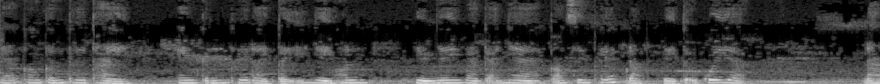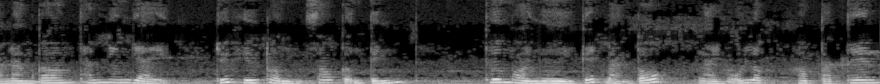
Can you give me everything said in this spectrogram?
Dạ con kính thưa thầy, em kính thưa đại tỷ, nhì huynh, Diệu Nhi và cả nhà, con xin phép đọc về tử quy ạ. Đạo làm con, thánh nhân dạy, trước hiếu thuần, sau cẩn tín, thương mọi người, kết bạn tốt, lại nỗ lực, học tập thêm.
